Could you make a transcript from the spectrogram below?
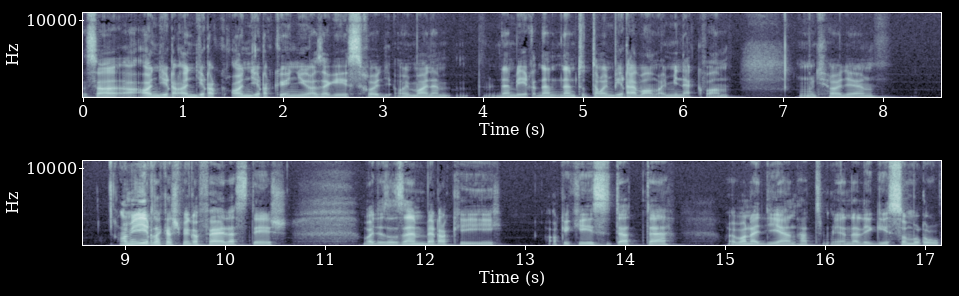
szóval annyira, annyira, annyira könnyű az egész, hogy, hogy majdnem nem, ér, nem, nem tudtam, hogy mire van, vagy minek van. Úgyhogy ami érdekes még a fejlesztés, vagy ez az ember, aki, aki készítette, van egy ilyen, hát ilyen eléggé szomorú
